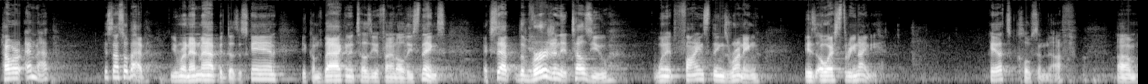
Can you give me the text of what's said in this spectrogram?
However, Nmap it's not so bad. You run Nmap, it does a scan, it comes back, and it tells you you found all these things. Except the version it tells you when it finds things running is OS 390. Okay, that's close enough. Um,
